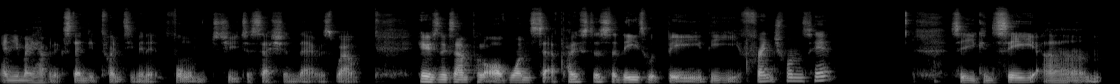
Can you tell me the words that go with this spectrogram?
and you may have an extended 20 minute form tutor session there as well. Here's an example of one set of posters. So these would be the French ones here. So you can see um,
